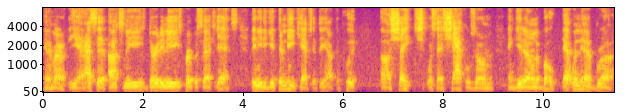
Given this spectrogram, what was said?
in America. Yeah, I said ox knees, dirty knees, purple sacks. Yes, they need to get them kneecaps if they have to put uh shake what's that shackles on them and get on the boat. That one there, bruh.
